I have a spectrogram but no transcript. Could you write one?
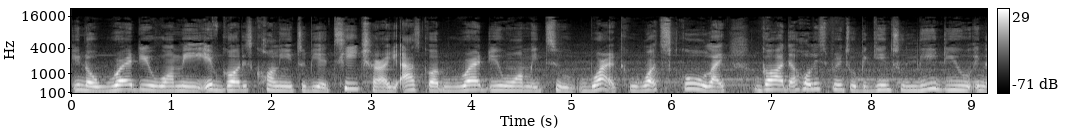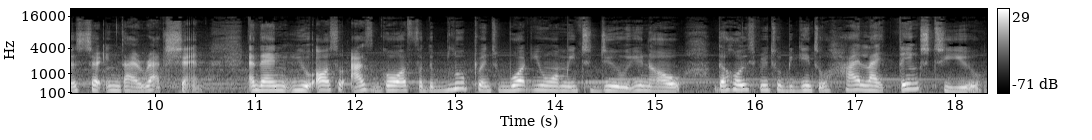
You know where do you want me? If god is calling you to be a teacher you ask god where do you want me to work? What school? Like god the holy spirit will begin to lead you in a certain direction. And then you also ask god for the blueprint what you want me to do you know. The holy spirit will begin to highlight things to you.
